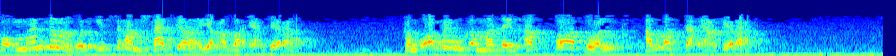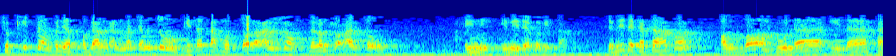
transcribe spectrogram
Kok mana pun Islam saja yang Allah iktiraf. Hamba ambil agama lain apa pun Allah tak iktiraf. So kita punya pegangan macam tu. Kita tak mau tolak langsung dalam soal tu. Ini, ini dia beritahu. Jadi dia kata apa? Allahu la ilaha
